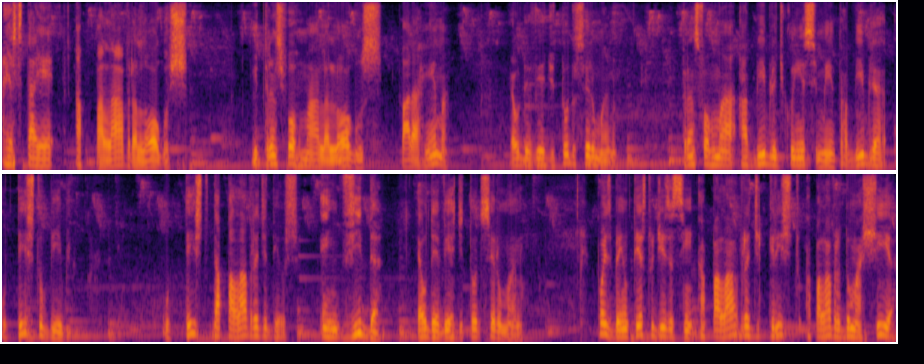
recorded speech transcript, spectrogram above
esta é a palavra Logos, e transformá-la Logos para rema é o dever de todo ser humano. Transformar a Bíblia de conhecimento, a Bíblia, o texto bíblico, o texto da palavra de Deus em vida é o dever de todo ser humano. Pois bem, o texto diz assim: a palavra de Cristo, a palavra do Machia,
